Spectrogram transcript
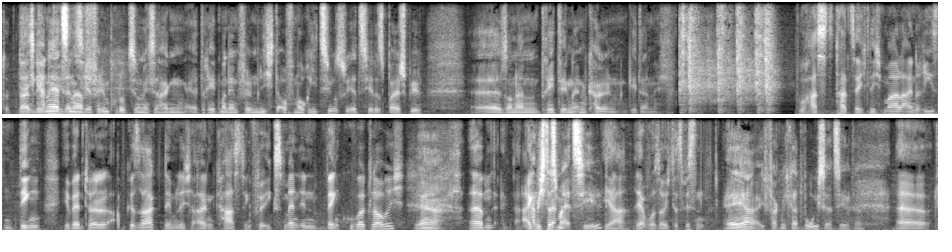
dein ja, ich Leben kann jetzt in einer Filmproduktion nicht sagen, äh, dreht man den Film nicht auf Mauritius, wie jetzt hier das Beispiel, äh, sondern dreht den in Köln. Geht ja nicht. Du hast tatsächlich mal ein Riesending eventuell abgesagt, nämlich ein Casting für X-Men in Vancouver, glaube ich. Ja. Ähm, habe ich das mal erzählt? Ja, ja, wo soll ich das wissen? Ja, ja, ich frage mich gerade, wo ich es erzählt habe. Äh,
